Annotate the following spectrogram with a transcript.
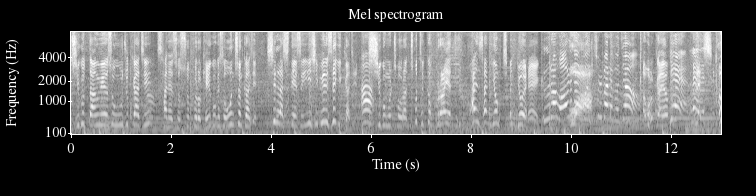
지구 땅 위에서 우주까지, 산에서 숲으로 계곡에서 온천까지, 신라 시대에서 21세기까지 아. 시공을 초월한 초특급 브라이어티 환상 영천 여행 그럼 얼른 우와. 한번 출발해 보죠. 가볼까요? 예, let's let's go!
